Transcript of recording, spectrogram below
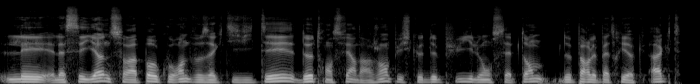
la CIA ne sera pas au courant de vos activités de transfert d'argent puisque depuis le 11 septembre, de par le Patriot Act,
